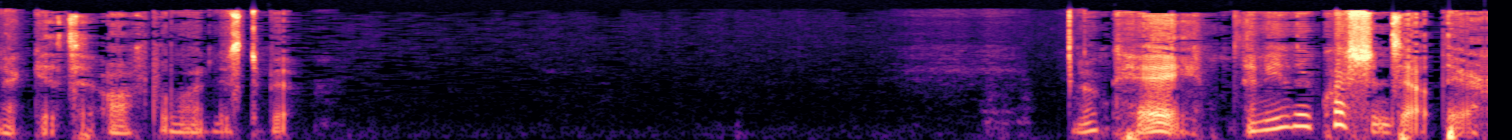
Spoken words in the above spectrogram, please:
That gets it off the line just a bit. Okay, any other questions out there?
